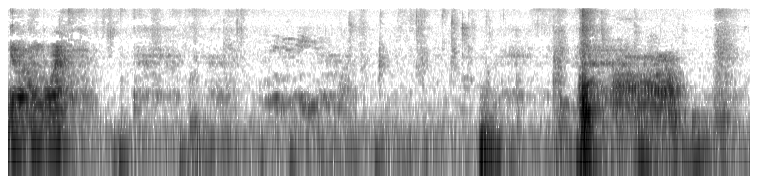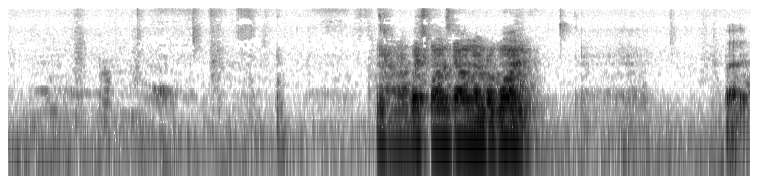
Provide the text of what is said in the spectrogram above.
Good looking boy. I don't know which one's going number one. But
